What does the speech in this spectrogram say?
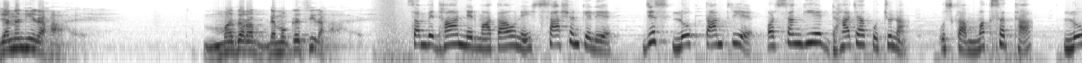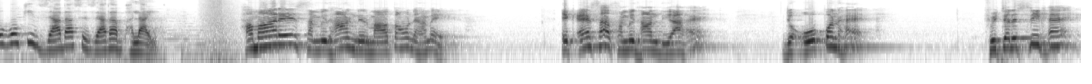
जननी रहा है मदर ऑफ़ डेमोक्रेसी रहा है। संविधान निर्माताओं ने शासन के लिए जिस लोकतांत्रिक और संघीय ढांचा को चुना उसका मकसद था लोगों की ज़्यादा से ज़्यादा भलाई। हमारे संविधान निर्माताओं ने हमें एक ऐसा संविधान दिया है जो ओपन है, फ्यूचरिस्टिक है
